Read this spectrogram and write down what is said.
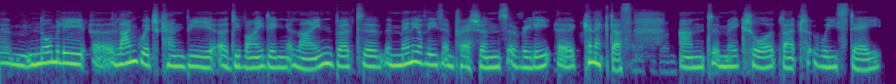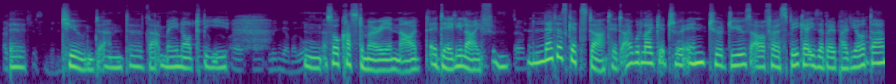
Um, normally, uh, language can be a dividing line, but uh, many of these impressions really uh, connect us and make sure that we stay uh, tuned, and uh, that may not be so customary in our daily life. Let us get started. I would like to introduce our first speaker, Isabel Paliotta.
